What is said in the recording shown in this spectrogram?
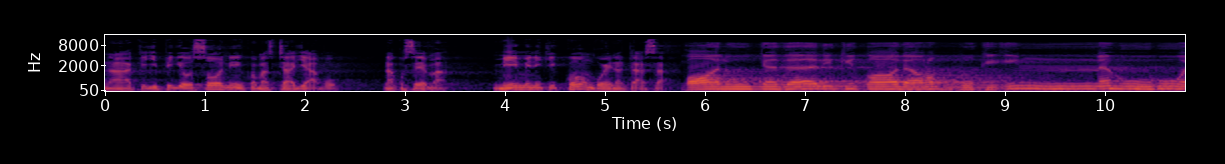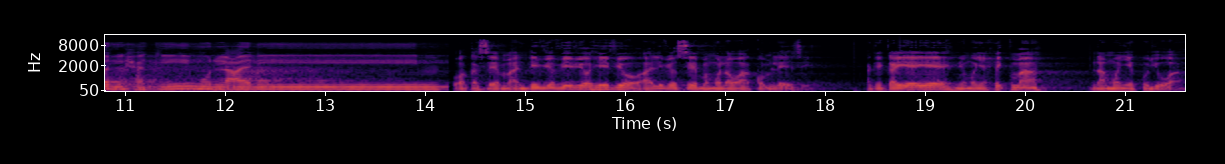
na akijipiga usoni kwa mastaajabu na kusema mimi ni kikongwe na tasa. Qalu kadhaliki qala rabbuki innahu huwa hakimul alim. Wakasema ndivyo vivyo hivyo alivyosema Mola wako mlezi. Hakika yeye ni mwenye hikma na mwenye kujua.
